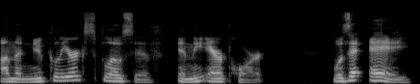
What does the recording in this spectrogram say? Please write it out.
on the nuclear explosive in the airport? Was it A,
